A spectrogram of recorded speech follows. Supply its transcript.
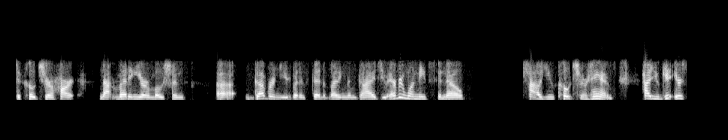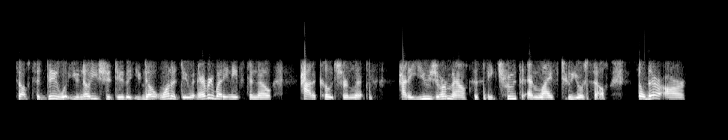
to coach your heart, not letting your emotions uh, govern you, but instead of letting them guide you. Everyone needs to know how you coach your hands, how you get yourself to do what you know you should do that you don't want to do. And everybody needs to know how to coach your lips how to use your mouth to speak truth and life to yourself. So there are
